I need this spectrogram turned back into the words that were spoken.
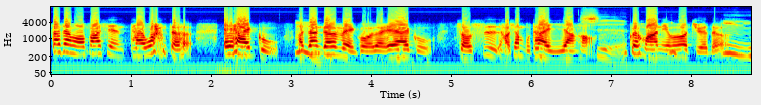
大家有没有发现，台湾的 AI 股好像跟美国的 AI 股走势好像不太一样哈？是桂华，你有没有觉得？嗯，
